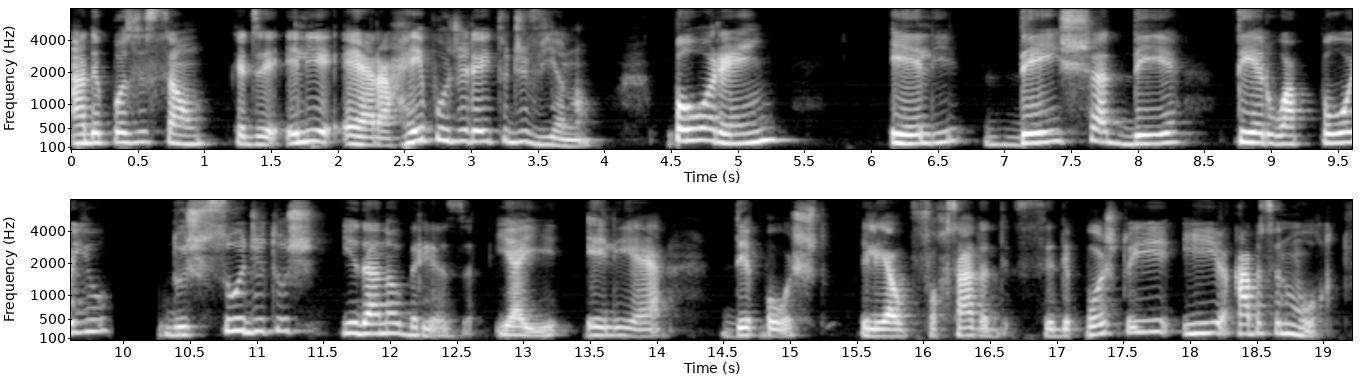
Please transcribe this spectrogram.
a deposição. Quer dizer, ele era rei por direito divino, porém, ele deixa de ter o apoio dos súditos e da nobreza. E aí ele é deposto, ele é forçado a ser deposto e, e acaba sendo morto.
